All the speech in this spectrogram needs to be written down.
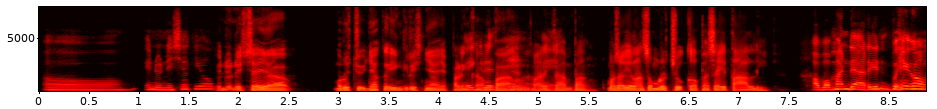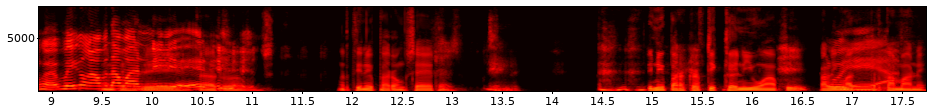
Oh, Indonesia apa? Indonesia ya merujuknya ke Inggrisnya ya paling Inggris, gampang. ya. Paling gampang. Masa ya langsung merujuk ke bahasa Itali. Apa Mandarin? Bengong nggak? Bengong apa taruh. Ngerti ini barongser. ini paragraf tiga nih wapi kalimat Oh, iya. pertama nih.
